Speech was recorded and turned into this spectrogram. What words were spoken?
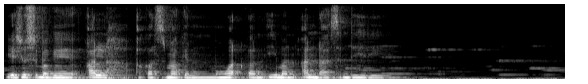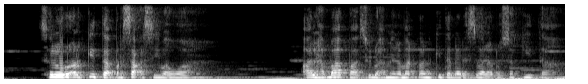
Yesus sebagai Allah akan semakin menguatkan iman Anda sendiri. Seluruh Alkitab bersaksi bahwa Allah Bapa sudah menyelamatkan kita dari segala dosa kita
